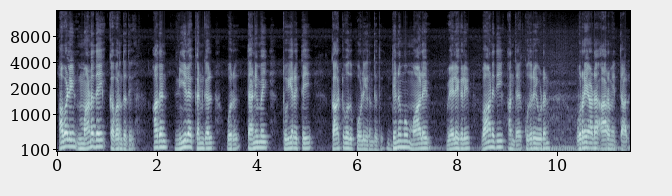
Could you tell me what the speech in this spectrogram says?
அவளின் மனதை கவர்ந்தது. அதன் நீல கண்கள் ஒரு தனிமை துயரத்தை காட்டுவது போலிருந்தது தினமும் மாலை வேளைகளில் வானதி அந்த குதிரையுடன் உரையாட ஆரம்பித்தாள்.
